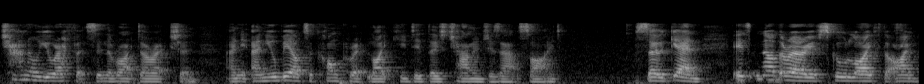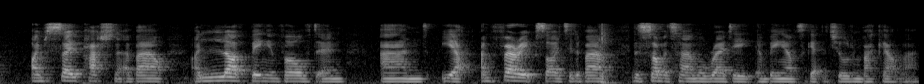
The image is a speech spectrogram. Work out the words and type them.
channel your efforts in the right direction and and you'll be able to conquer it like you did those challenges outside. So again, it's another area of school life that I'm I'm so passionate about. I love being involved in and yeah, I'm very excited about the summer term already and being able to get the children back out there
